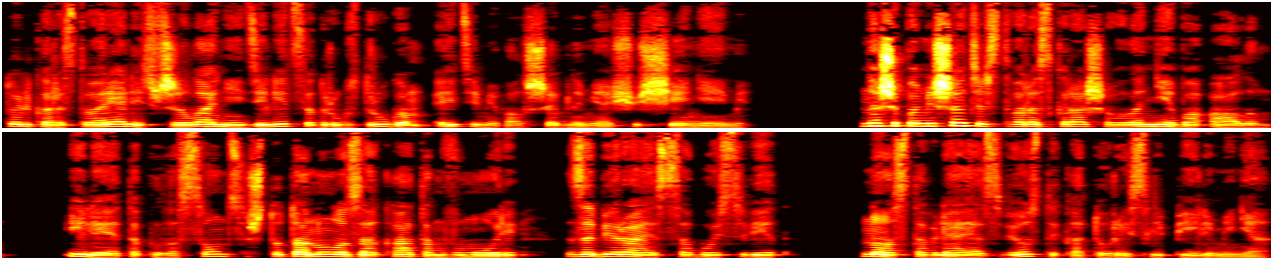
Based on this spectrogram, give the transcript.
только растворялись в желании делиться друг с другом этими волшебными ощущениями. Наше помешательство раскрашивало небо алым. Или это было солнце, что тонуло закатом в море, забирая с собой свет, но оставляя звезды, которые слепили меня.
